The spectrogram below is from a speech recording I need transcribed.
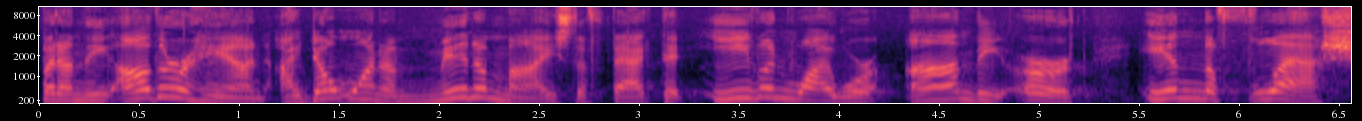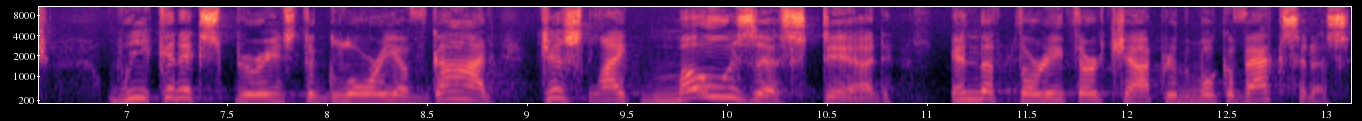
But on the other hand, I don't want to minimize the fact that even while we're on the earth in the flesh, we can experience the glory of God just like Moses did in the 33rd chapter of the book of Exodus.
